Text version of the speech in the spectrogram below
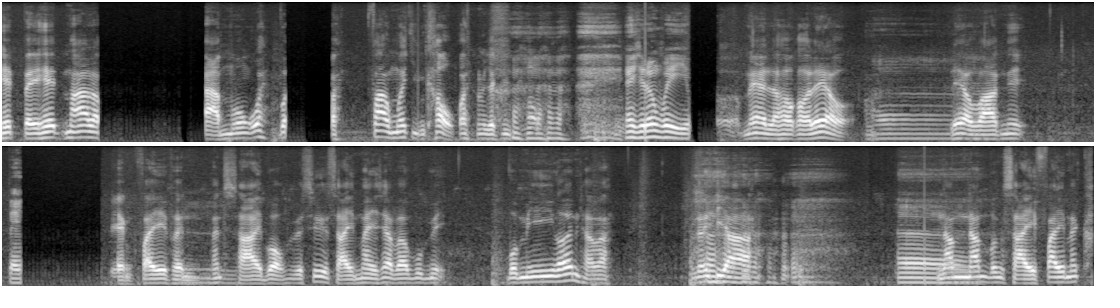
เฮ็ดไปเฮ็ดมาแล้วสามโมงโอ้ยบ่เฝ้าเมื่อกินข้าวก่อนมันจะกินข้าวให้สิลงไปอีกเออแม่นแล้วเขาก็แล้วเออแล้ววานนี่แปลงแปลงไฟเพิ่นอืมมันสายบอกไปซื้อสายไม้ใช่ป่ะบ่มี บ่มีเงินใช่ป่ะเลยอย่าเออนำนำเบิ่งสายไฟมันข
